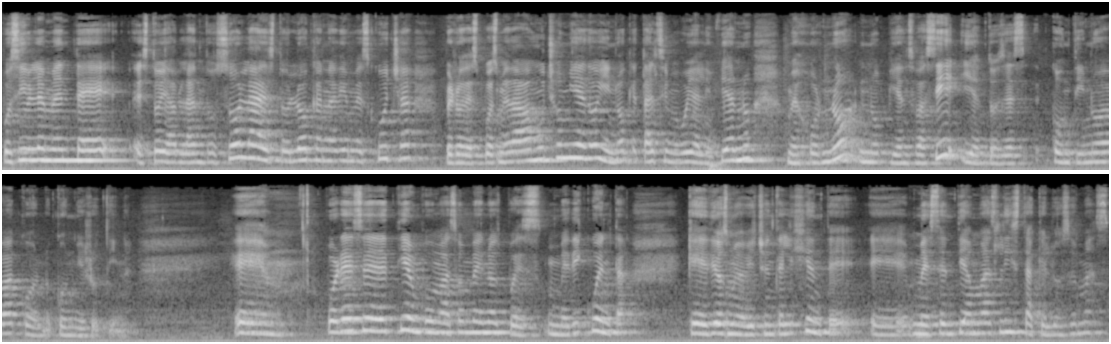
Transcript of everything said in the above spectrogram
Posiblemente estoy hablando sola, estoy loca, nadie me escucha, pero después me daba mucho miedo y no, ¿qué tal si me voy al infierno? Mejor no, no pienso así y entonces continuaba con, mi rutina. Eh, por ese tiempo más o menos pues me di cuenta que Dios me había hecho inteligente, eh, me sentía más lista que los demás.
